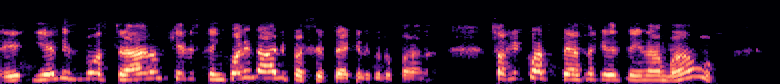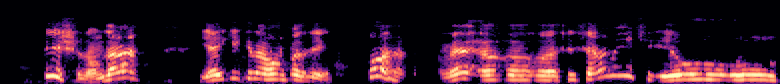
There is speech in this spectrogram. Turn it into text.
e, e, eles mostraram que eles têm qualidade para ser técnico do Paraná. Só que com as peças que ele tem na mão, bicho, não dá. E aí o que, que nós vamos fazer? Porra, né, eu, eu, sinceramente, eu,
